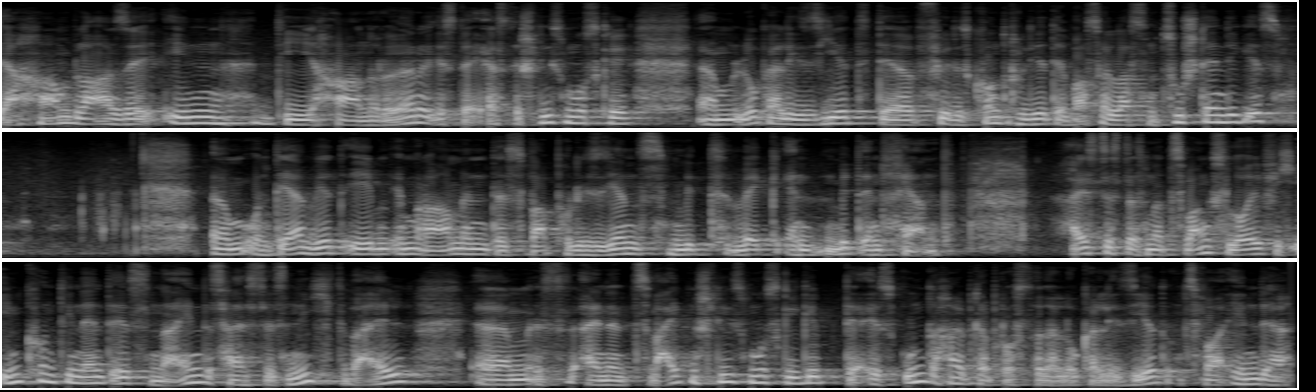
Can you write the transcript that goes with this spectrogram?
der Harnblase in die Harnröhre ist der erste Schließmuskel ähm, lokalisiert, der für das kontrollierte Wasserlassen zuständig ist. Ähm, und der wird eben im Rahmen des Vaporisierens mit, weg, mit entfernt. Heißt es, dass man zwangsläufig inkontinent ist? Nein, das heißt es nicht, weil ähm, es einen zweiten Schließmuskel gibt, der ist unterhalb der Prostata lokalisiert, und zwar in der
